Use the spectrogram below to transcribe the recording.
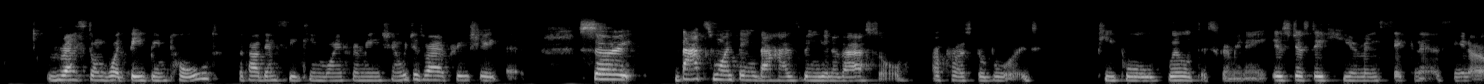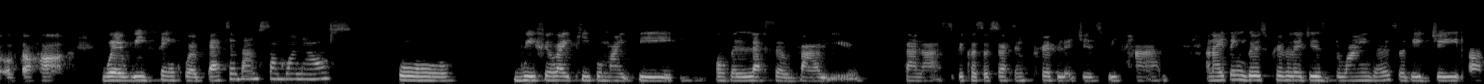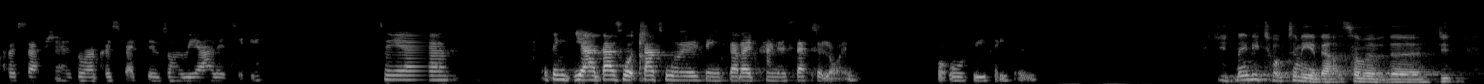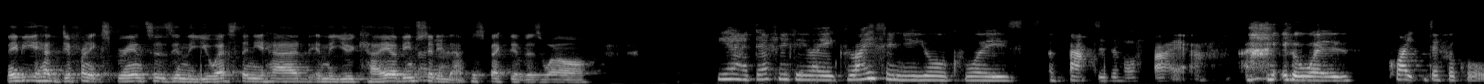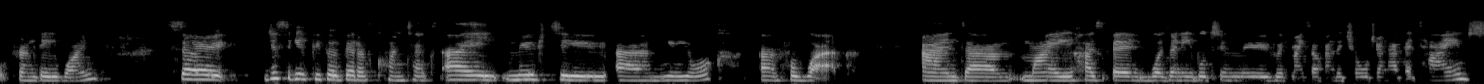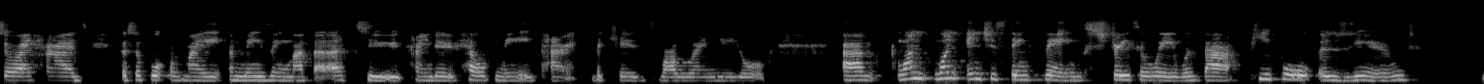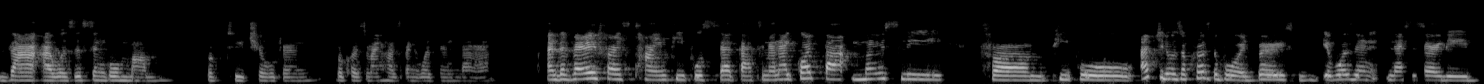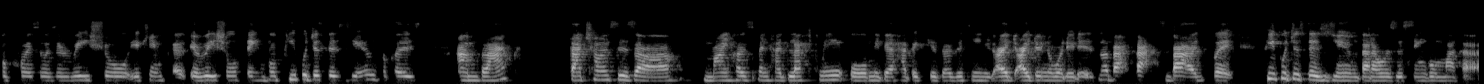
rest on what they've been told without them seeking more information, which is why I appreciate this. So that's one thing that has been universal across the board. People will discriminate. It's just a human sickness, you know, of the heart where we think we're better than someone else or we feel like people might be of a lesser value than us because of certain privileges we've had and I think those privileges blind us or they jade our perceptions or our perspectives on reality. So yeah, I think yeah, that's what that's one of the things that I'd kind of settle on for all three places. Maybe talk to me about some of the did, maybe you had different experiences in the US than you had in the UK? I'd be interested oh, yeah. in that perspective as well. Yeah, definitely. Like life in New York was a baptism of fire. it was quite difficult from day one. So, just to give people a bit of context, I moved to um, New York um, for work, and um, my husband was unable to move with myself and the children at the time. So, I had the support of my amazing mother to kind of help me parent the kids while we were in New York um, one one interesting thing straight away was that people assumed that I was a single mom of two children because my husband wasn't there. And the very first time people said that to me, and I got that mostly from people actually it was across the board both it wasn't necessarily because it was a racial it came a, a racial thing but people just assumed because i'm black that chances are my husband had left me or maybe I had the kids as a teenager. I, I don't know what it is. Not that that's bad, but people just assumed that I was a single mother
